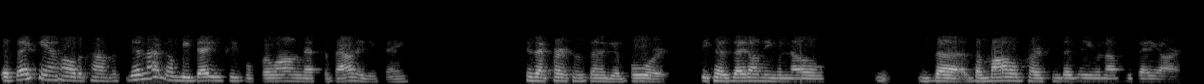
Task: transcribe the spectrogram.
if they can't hold a conversation, they're not going to be dating people for long. That's about anything, because that person's going to get bored because they don't even know the the model person doesn't even know who they are.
